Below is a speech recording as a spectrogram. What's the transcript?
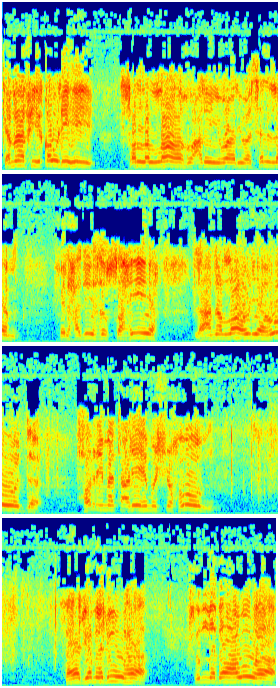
كما في قوله صلى الله عليه وآله وسلم في الحديث الصحيح لعن الله اليهود. حرمت عليهم الشحوم. فجمدوها ثم باعوها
